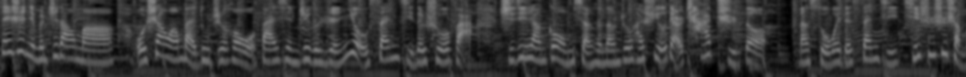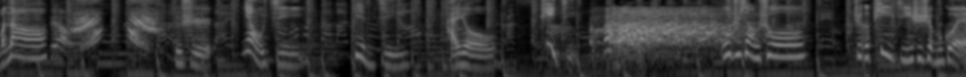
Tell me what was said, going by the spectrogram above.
但是你们知道吗？我上网百度之后，我发现这个人有三急的说法，实际上跟我们想象当中还是有点差池的。那所谓的三急其实是什么呢？就是尿急、便急，还有屁急。我只想说，这个屁急是什么鬼？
